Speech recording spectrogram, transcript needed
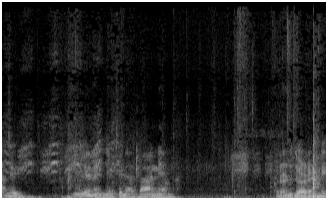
అది ఇవే నేను చెప్పిన ధాన్యం. రెండు చూడండి.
